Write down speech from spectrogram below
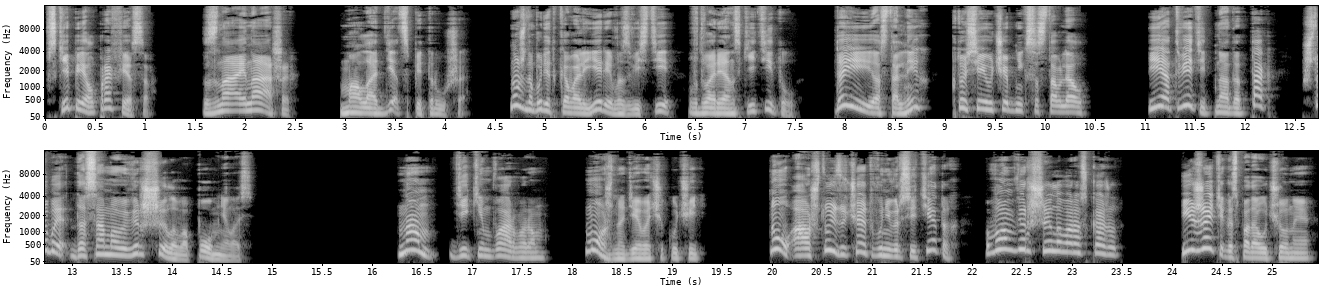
Вскипел профессор. Знай наших. Молодец, Петруша. Нужно будет кавальере возвести в дворянский титул. Да и остальных, кто сей учебник составлял. И ответить надо так, чтобы до самого Вершилова помнилось. Нам, диким варварам, можно девочек учить. Ну, а что изучают в университетах, вам Вершилова расскажут. Езжайте, господа ученые.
